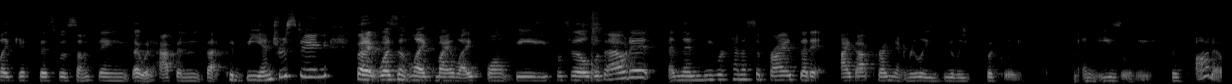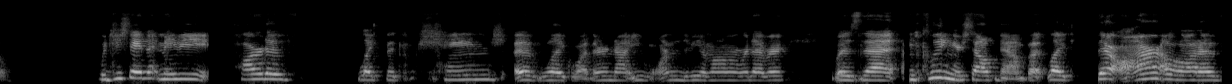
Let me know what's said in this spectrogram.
Like, if this was something that would happen that could be interesting, but it wasn't like my life won't be fulfilled without it. And then we were kind of surprised that it, I got pregnant really, really quickly and easily with Otto. Would you say that maybe part of like the change of like whether or not you wanted to be a mom or whatever was that including yourself now but like there are a lot of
